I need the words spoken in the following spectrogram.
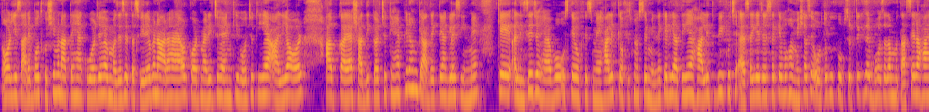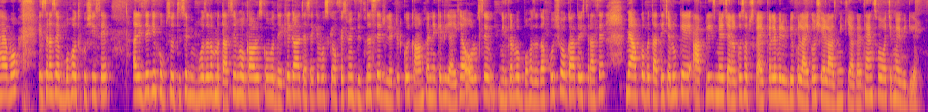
और ये सारे बहुत खुशी मनाते हैं। कुंवर जो है मज़े से तस्वीरें बना रहा है और कोर्ट मैरिज जो है इनकी हो चुकी है। आलिया और अब काया शादी कर चुके हैं। फिर हम क्या देखते हैं अगले सीन में कि अलीज़े जो है वो उसके ऑफ़िस में, हालिद के ऑफ़िस में उससे मिलने के लिए आती है। हालिद भी कुछ ऐसा ही है जैसे कि वो हमेशा से औरतों की खूबसूरती से बहुत ज़्यादा मुतासर रहा है। वो इस तरह से बहुत खुशी से अलीज़े की खूबसूरती से भी बहुत ज़्यादा मुतासर होगा और उसको वो देखेगा, जैसे कि वो उसके ऑफ़िस में बिज़नेस से रिलेटेड कोई काम करने के लिए आई है और उससे मिलकर वो बहुत ज़्यादा खुश होगा। तो इस तरह से मैं आपको बताती चलूँ कि आप प्लीज़ मेरे चैनल को सब्सक्राइब कर लें, मेरी वीडियो को लाइक और शेयर लाजमी किया करें। Thanks for watching my video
